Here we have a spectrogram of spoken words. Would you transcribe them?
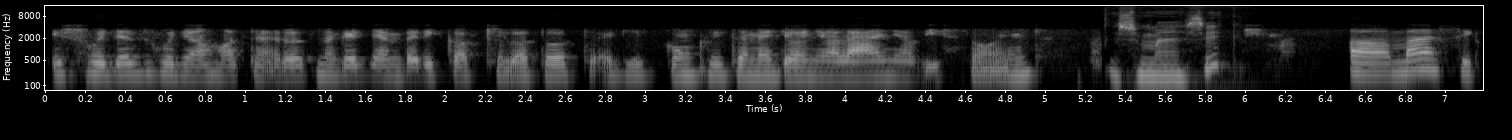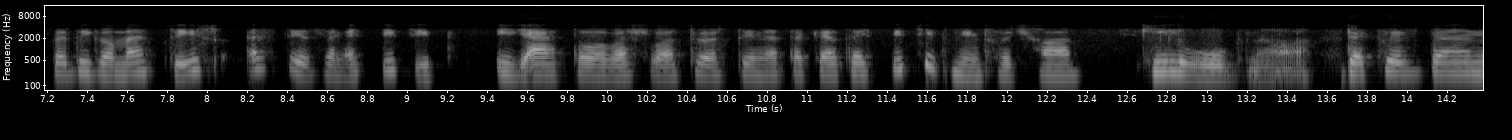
és hogy ez hogyan határoz meg egy emberi kapcsolatot, egész konkrétan egy anya-lánya viszonyt. És a másik? A másik pedig a meccés. Ezt érzem egy picit, így átolvasva a történeteket, egy picit, mintha kilógna. De közben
